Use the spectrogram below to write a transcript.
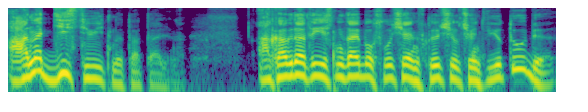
А она действительно тотальна. А когда ты, если, не дай бог, случайно включил что-нибудь в Ютубе,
